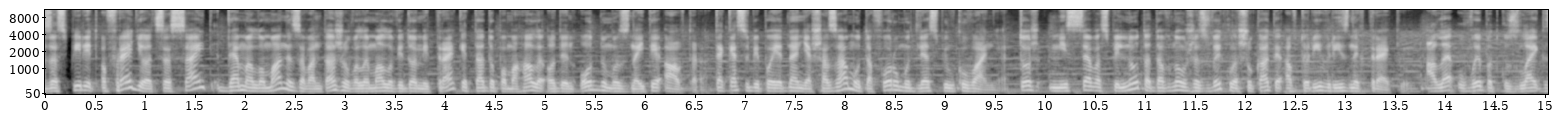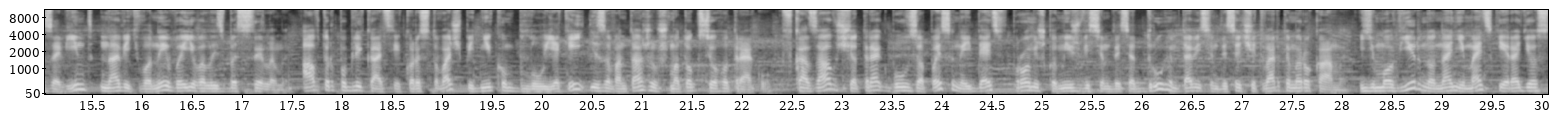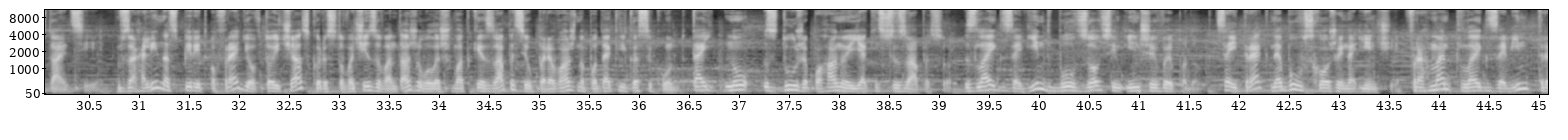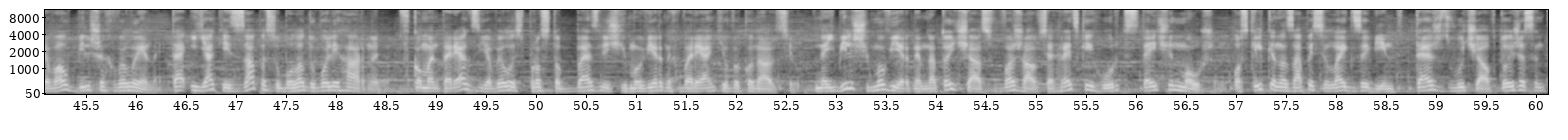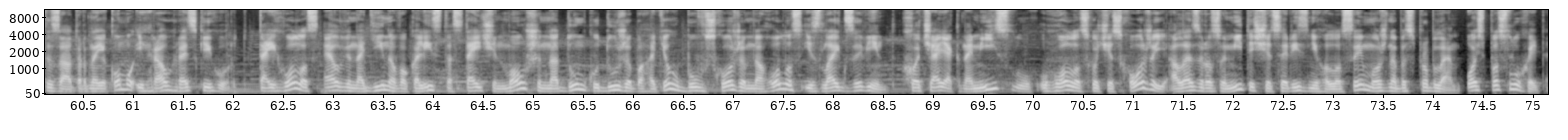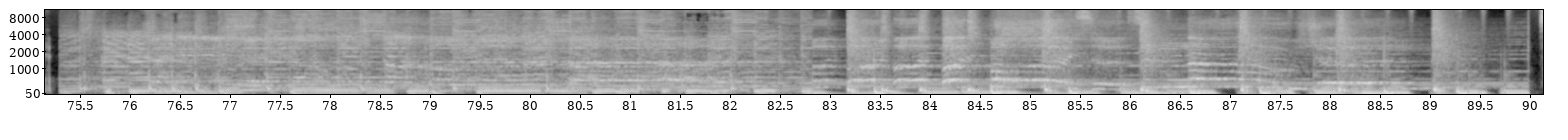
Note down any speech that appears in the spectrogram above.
The Spirit of Radio – це сайт, де маломани завантажували маловідомі треки та допомагали один одному знайти автора. Таке собі поєднання шазаму та форуму для спілкування. Тож місцева спільнота давно вже звикла шукати авторів різних треків. Але у випадку з Like the Wind навіть вони виявились безсилими. Автор публікації, користувач під ніком Blue, який і завантажив шматок цього треку, вказав, що трек був записаний десь в проміжку між 82 та 84 роками, ймовірно, на німецькій радіостанції. Взагалі на Spirit of Radio в той час користувачі завантажували шматки записів переважно по декілька секунд. Та й ну з дуже поганою якістю запису. З Like the Wind був зовсім інший випадок. Цей трек не був схожий на інші. Фрагмент Like the Wind тривав більше хвилини, та і якість запису була доволі гарною. В коментарях з'явилось просто безліч ймовірних варіантів виконавців. Найбільш ймовірним на той час вважався грецький гурт Stage in Motion, оскільки на записі Like the Wind теж звучав той же синтезатор, на якому і грав грецький гурт. Та й голос Елвіна Діна, вокаліста Stage in Motion, на думку дуже багатьох був схожим на голос із Like the Wind. Хоча, як на мій слух, голос хоч і схожий, але зрозуміти, що це різні голоси, можна без проблем. Ось послухайте.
